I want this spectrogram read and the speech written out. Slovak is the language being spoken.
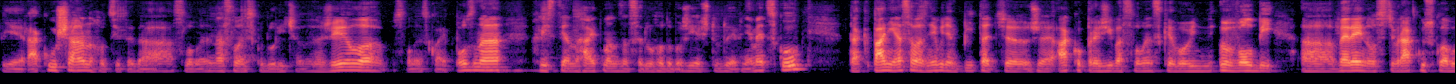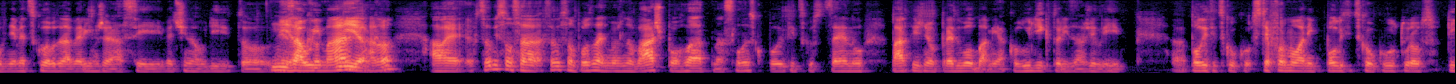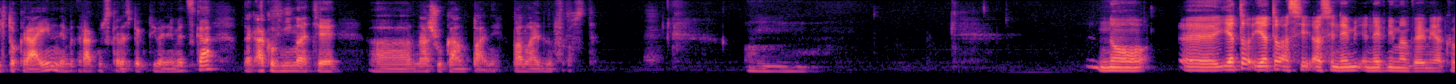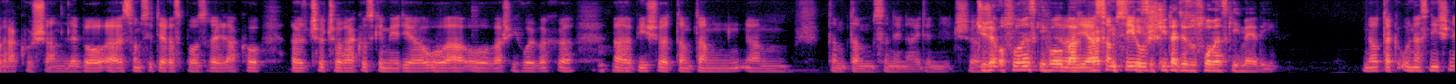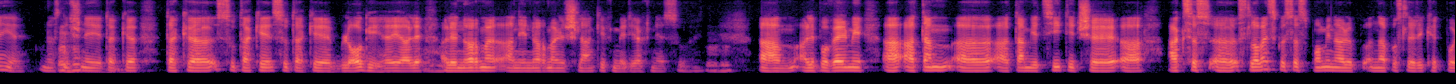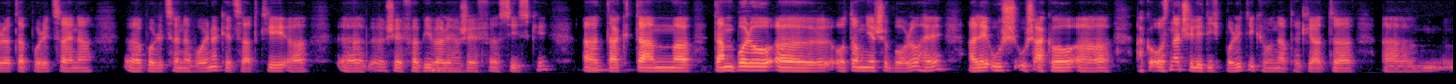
je Rakúšan, hoci teda na Slovensku dlhý čas žil, Slovensko aj pozná. Christian Heitmann zase dlhodobo žije, študuje v Nemecku. Tak pani, ja sa vás nebudem pýtať, e, že ako prežíva slovenské vojny, voľby e, verejnosť v Rakúsku alebo v Nemecku, lebo teda verím, že asi väčšina ľudí to nezaujíma. Áno. Ale chcel by, som sa, chcel by som poznať možno váš pohľad na slovenskú politickú scénu pár týždňov pred voľbami ako ľudí, ktorí zažili politickú, ste formovaní politickou kultúrou týchto krajín, Rakúska respektíve Nemecka, tak ako vnímate uh, našu kampaň, pán Leidenfrost? Um, no, ja to, ja to asi, asi nevnímam veľmi ako Rakúšan, lebo uh, som si teraz pozrel, ako, uh, čo, čo rakúske médiá o, o vašich voľbách píšu, tam, tam, tam, tam sa nenájde nič. Čiže o slovenských voľbách ja som si, už... si čítate zo slovenských médií? No tak u nás nič nie je. U nás uh-huh. nič mhm. nie je. Tak, tak sú, také, sú také blogy, hej, ale, uh-huh. ale normál, ani normálne články v médiách nie sú. Hej. Uh-huh. Um, alebo veľmi, a, a, tam, a, a tam je cítiť, že a, ak sa, Slovensko sa spomínalo naposledy, keď bola tá policajná, policajná vojna, keď zatkli šéfa, bývalého šéfa Sisky, a, tak tam, tam bolo, o tom niečo bolo, hej, ale už, už ako, ako označili tých politikov, napríklad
